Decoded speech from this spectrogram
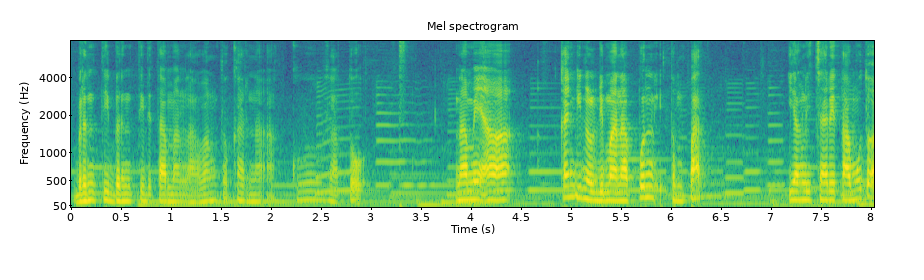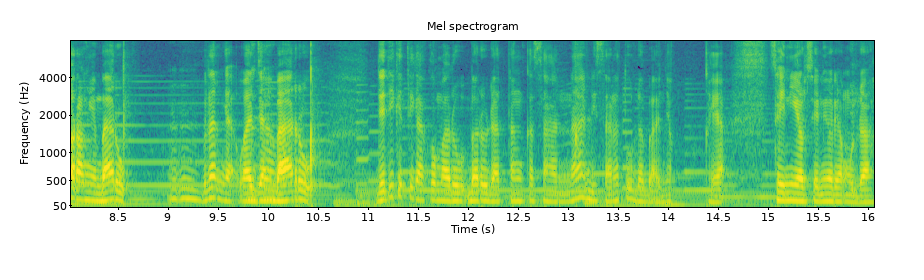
Berhenti berhenti di Taman Lawang tuh karena aku satu namanya kan gini loh di mana pun tempat yang dicari tamu tuh orang yang baru. Mm-mm. benar nggak wajah baru jadi ketika aku baru baru datang ke sana di sana tuh udah banyak kayak senior senior yang udah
